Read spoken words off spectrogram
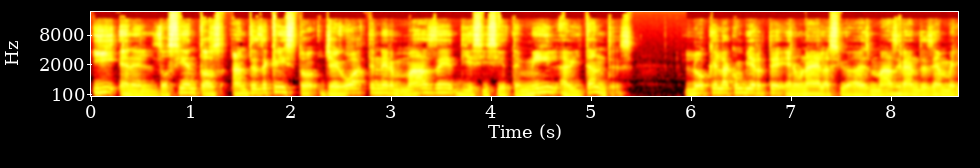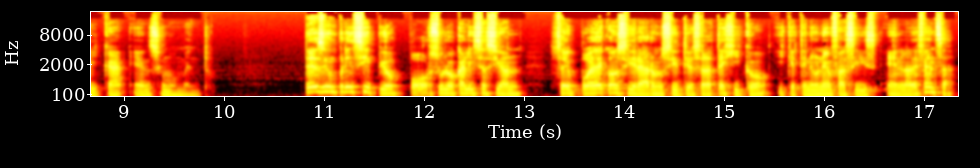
y en el 200 a.C. llegó a tener más de 17.000 habitantes, lo que la convierte en una de las ciudades más grandes de América en su momento. Desde un principio, por su localización, se puede considerar un sitio estratégico y que tiene un énfasis en la defensa.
